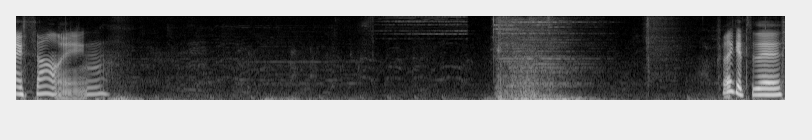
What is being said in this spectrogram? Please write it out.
I selling? I feel like it's this.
